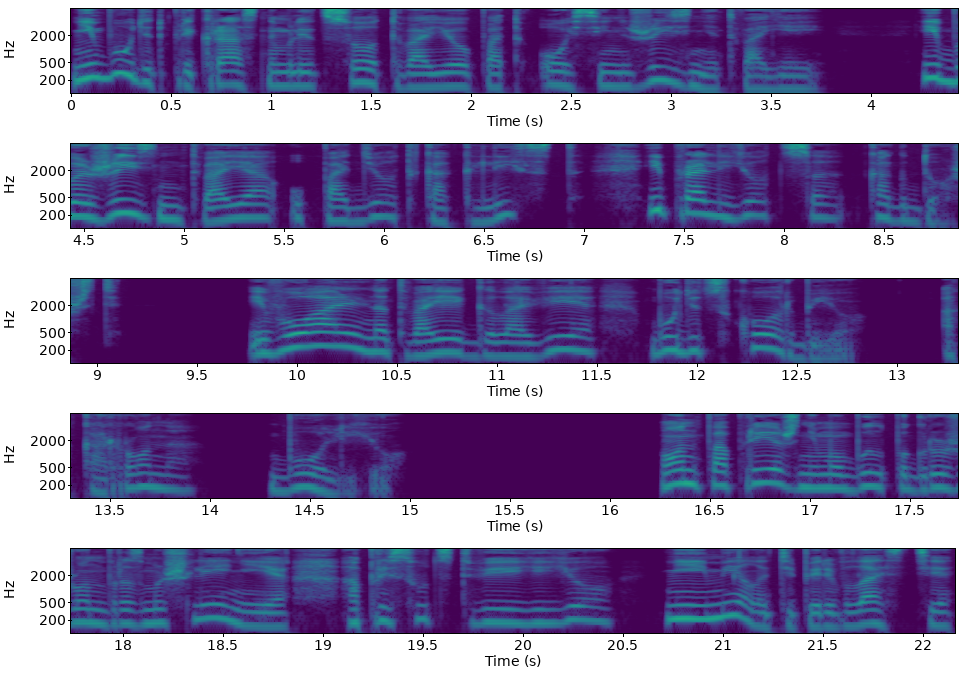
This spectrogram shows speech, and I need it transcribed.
Не будет прекрасным лицо твое под осень жизни твоей, ибо жизнь твоя упадет, как лист, и прольется, как дождь. И вуаль на твоей голове будет скорбью, а корона — болью. Он по-прежнему был погружен в размышления, а присутствие ее не имело теперь власти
